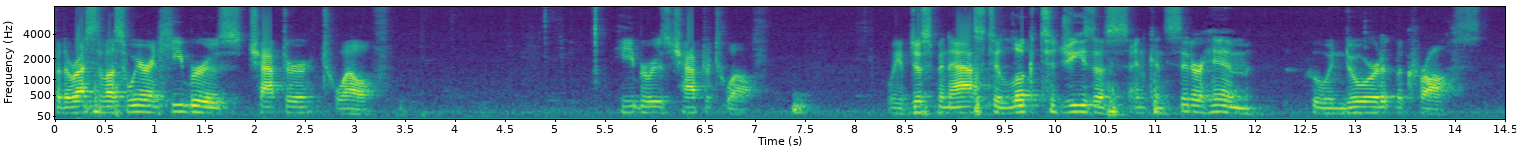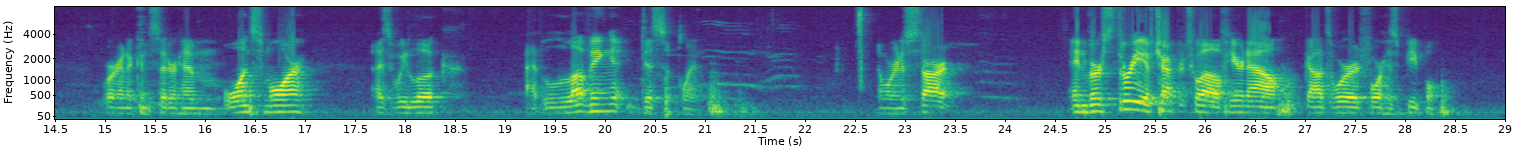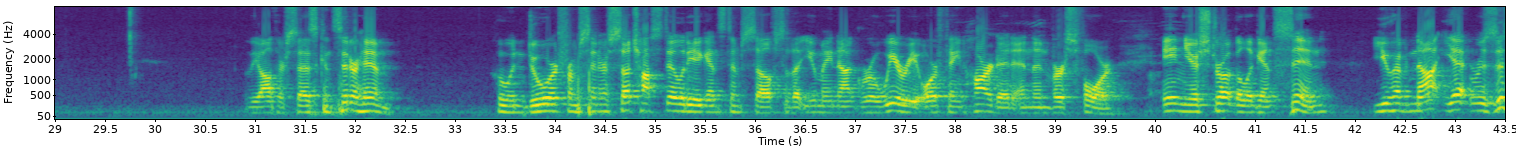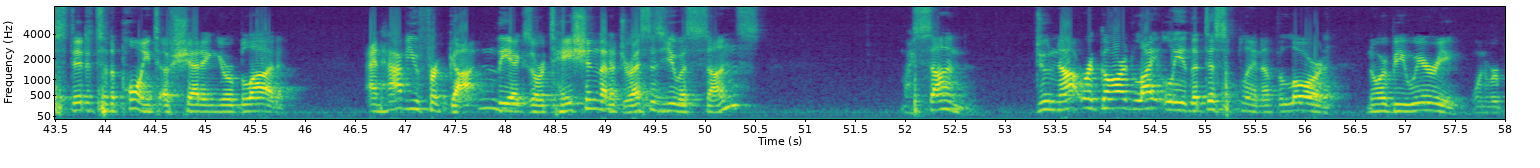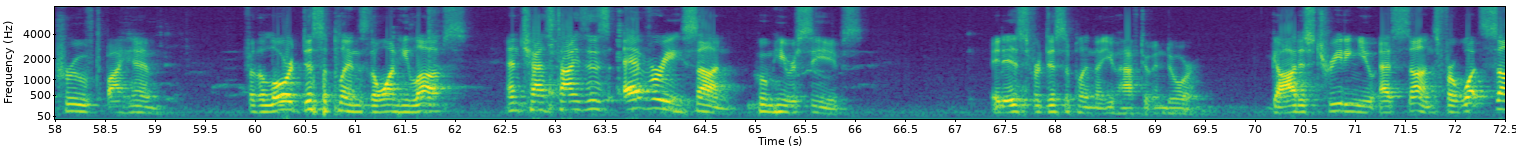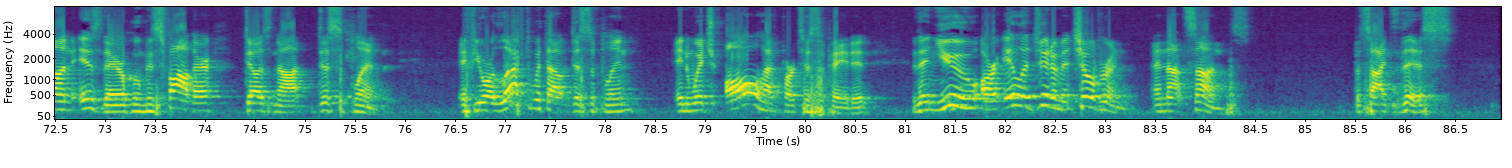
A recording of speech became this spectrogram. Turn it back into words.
For the rest of us, we are in Hebrews chapter 12. Hebrews chapter 12. We have just been asked to look to Jesus and consider him who endured the cross. We're going to consider him once more as we look at loving discipline. And we're going to start in verse 3 of chapter 12. Hear now God's word for his people the author says, Consider him who endured from sinners such hostility against himself, so that you may not grow weary or faint hearted. And then verse 4 In your struggle against sin, you have not yet resisted to the point of shedding your blood. And have you forgotten the exhortation that addresses you as sons? My son, do not regard lightly the discipline of the Lord, nor be weary when reproved by him. For the Lord disciplines the one he loves and chastises every son whom he receives. It is for discipline that you have to endure. God is treating you as sons, for what son is there whom his father does not discipline? If you are left without discipline, in which all have participated, then you are illegitimate children and not sons. Besides this,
